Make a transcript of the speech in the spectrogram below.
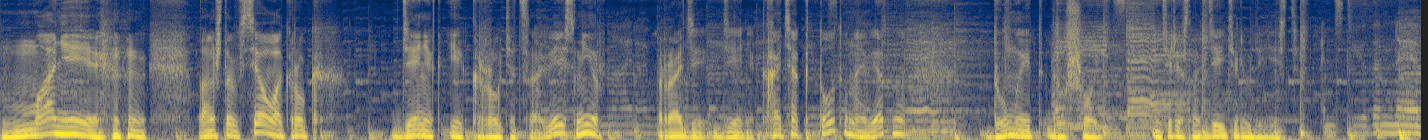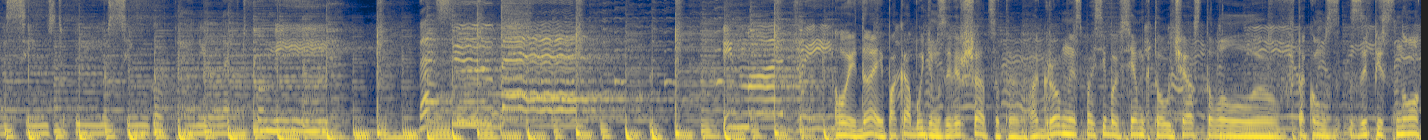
мани. Потому что все вокруг денег и крутится. Весь мир ради денег. Хотя кто-то, наверное, думает душой. Интересно, где эти люди есть? Ой, да, и пока будем завершаться-то, огромное спасибо всем, кто участвовал э, в таком з- записно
